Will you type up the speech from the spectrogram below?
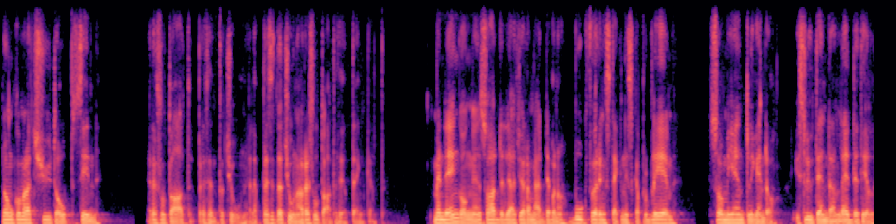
de kommer att skjuta upp sin resultatpresentation, eller presentation av resultatet helt enkelt. Men den gången så hade det att göra med att det var några bokföringstekniska problem som egentligen då i slutändan ledde till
